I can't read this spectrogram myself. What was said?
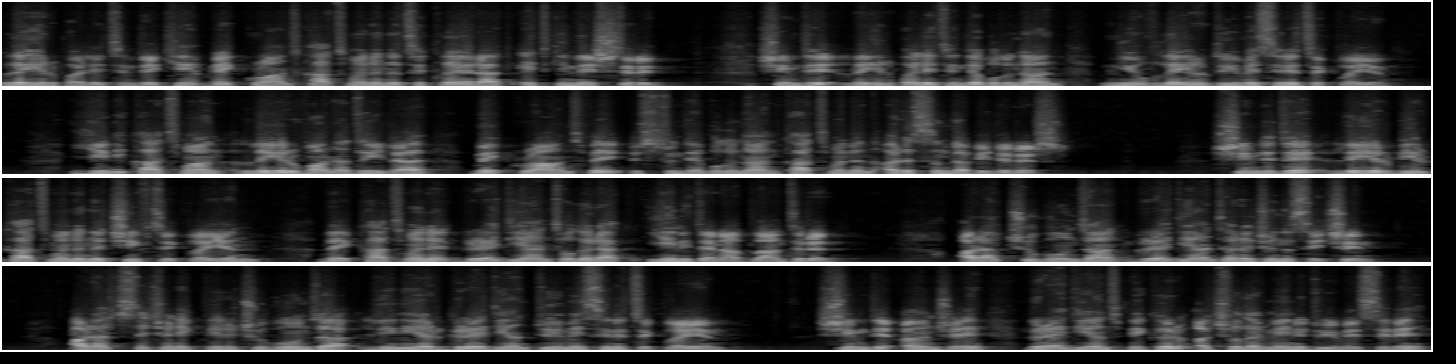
Layer paletindeki Background katmanını tıklayarak etkinleştirin. Şimdi Layer paletinde bulunan New Layer düğmesini tıklayın. Yeni katman Layer 1 adıyla Background ve üstünde bulunan katmanın arasında belirir. Şimdi de Layer 1 katmanını çift tıklayın ve katmanı Gradient olarak yeniden adlandırın. Araç çubuğundan Gradient aracını seçin. Araç seçenekleri çubuğunda Linear Gradient düğmesini tıklayın. Şimdi önce Gradient Picker açılır menü düğmesini,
